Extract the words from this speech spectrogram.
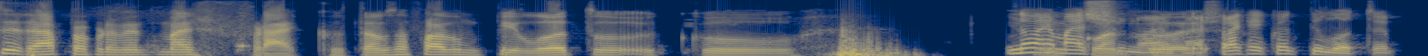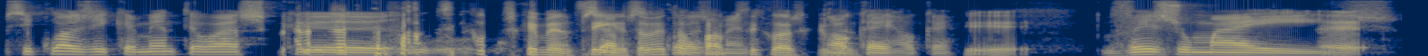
será propriamente mais fraco. Estamos a falar de um piloto que o- Não é mais, Enquanto não é é- mais fraco enquanto piloto. Psicologicamente eu acho não, que... o- psicologicamente, sim, eu também estou a falar psicologicamente. Ok, ok. E- Vejo mais...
